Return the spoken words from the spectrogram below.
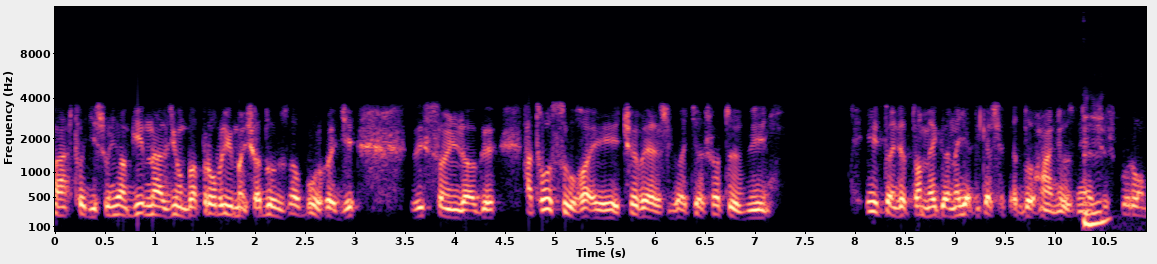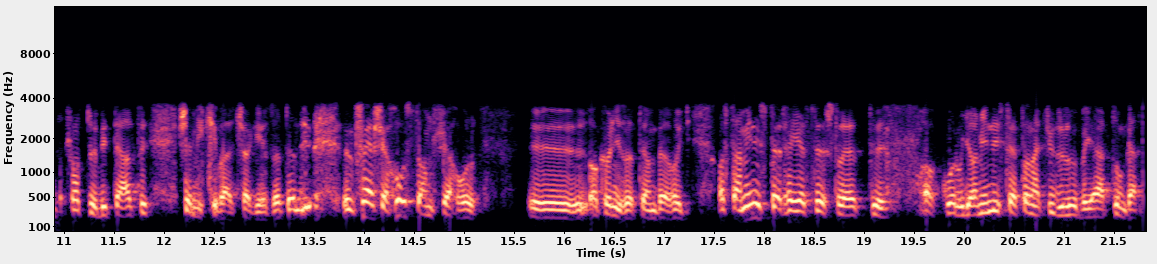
hát hogy is mondjam, a gimnáziumban probléma is adóz abból, hogy viszonylag, hát hosszú haj, csöves gatya, stb én tanítottam meg a negyedik esetet dohányozni mm-hmm. elsős koromban, stb. Tehát semmi kiváltságérzet. Fel se hoztam sehol a környezetemben, hogy aztán miniszterhelyettes lett, akkor ugye a miniszter tanács üdülőbe jártunk, hát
